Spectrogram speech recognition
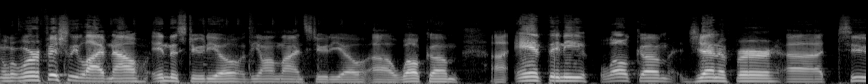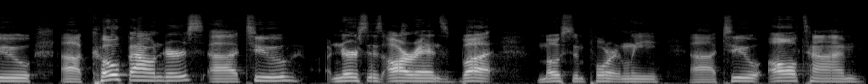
We're officially live now in the studio, the online studio. Uh, welcome, uh, Anthony. Welcome, Jennifer, uh, two uh, co-founders, uh, two nurses, RNs, but most importantly, uh, two all-time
